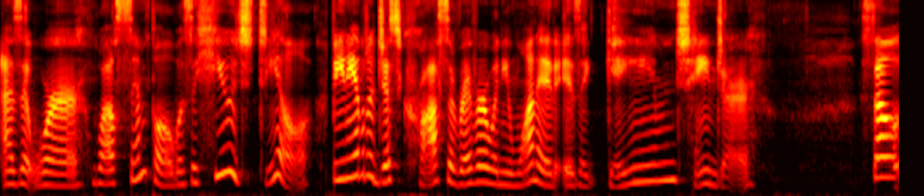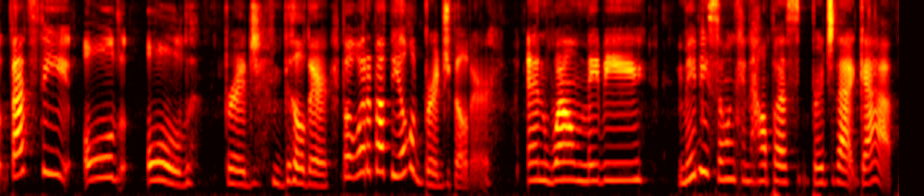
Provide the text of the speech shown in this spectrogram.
as it were, while simple, was a huge deal. Being able to just cross a river when you wanted is a game changer. So that's the old, old bridge builder. But what about the old bridge builder? And well, maybe maybe someone can help us bridge that gap.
